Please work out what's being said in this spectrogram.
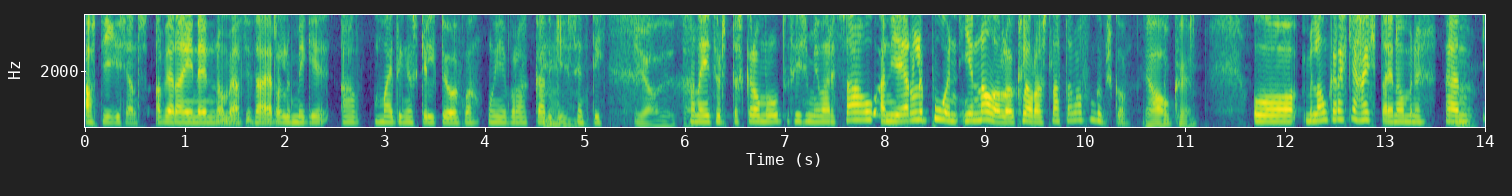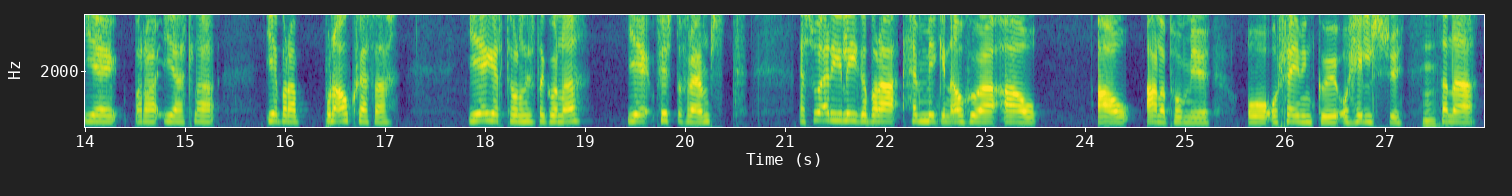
átti ég ekki séns að vera í neinu námi af því það er alveg mikið af mætingaskildu og eitthvað og ég bara gæti ekki Mm. þetta þannig að ég þurfti að skrá mig út úr því sem ég var í þá en ég er alveg búin, ég náði alveg að klára að slatta af afengum sko. Já, ok. Og mér langar ekki að hætta í náminu en ég bara, ég ætla ég er bara búin að ákveða það. Ég er tónlistakona ég fyrst og fremst en svo er ég líka bara hef mikinn áhuga á, á anatómiu og, og hreyfingu og heilsu. Mm. þannig að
